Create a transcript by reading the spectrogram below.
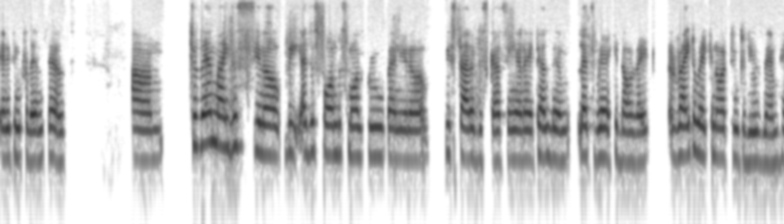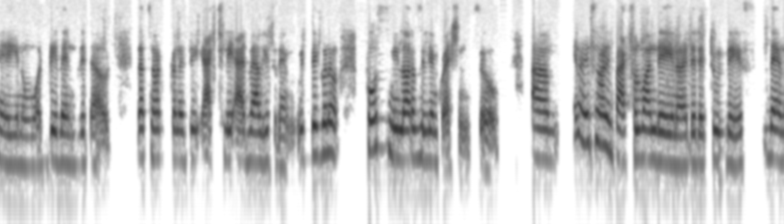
anything for themselves. Um, to them, I just you know we I just formed a small group, and you know we started discussing, and I tell them, let's break it down, right? right away cannot introduce them hey you know what? Breathe in breathe out that's not going to actually add value to them. They're going to post me a lot of zillion questions. So um, you know it's not impactful. One day you know i did it two days then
